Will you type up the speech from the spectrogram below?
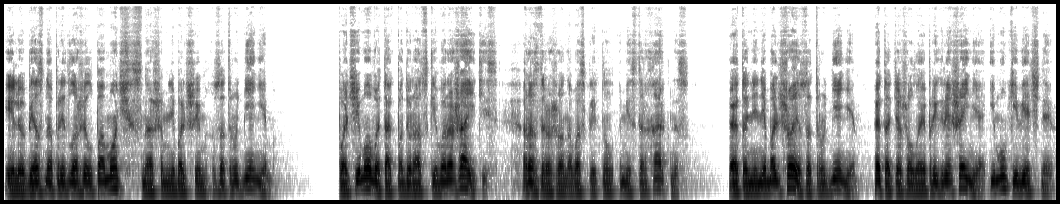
и любезно предложил помочь с нашим небольшим затруднением. «Почему вы так по-дурацки выражаетесь?» — раздраженно воскликнул мистер Харкнес. «Это не небольшое затруднение, это тяжелое прегрешение и муки вечные.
